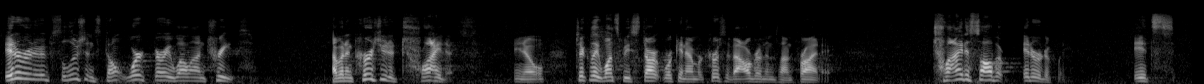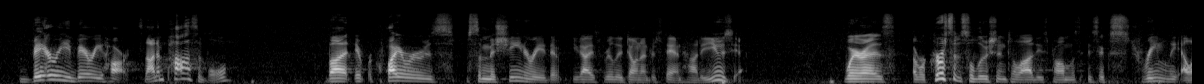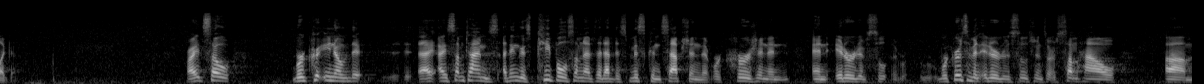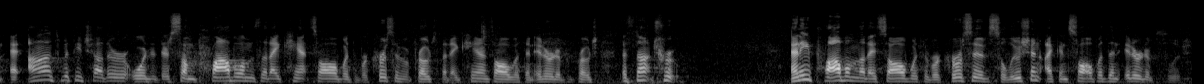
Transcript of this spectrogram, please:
iterative solutions don't work very well on trees. I would encourage you to try this, you know, particularly once we start working on recursive algorithms on Friday. Try to solve it iteratively. It's very, very hard. It's not impossible, but it requires some machinery that you guys really don't understand how to use yet. Whereas a recursive solution to a lot of these problems is extremely elegant. Right? So, you know, I, I, sometimes, I think there's people sometimes that have this misconception that recursion and, and iterative, recursive and iterative solutions are somehow um, at odds with each other, or that there's some problems that I can't solve with a recursive approach that I can solve with an iterative approach. That's not true. Any problem that I solve with a recursive solution, I can solve with an iterative solution.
